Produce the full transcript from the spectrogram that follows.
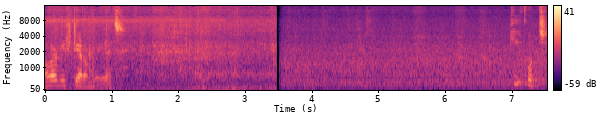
আবার বৃষ্টি আরম্ভ হয়ে গেছে। কি করছে?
